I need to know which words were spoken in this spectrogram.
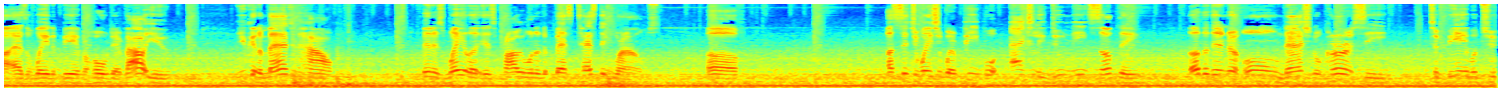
uh, as a way to be able to hold their value. You can imagine how Venezuela is probably one of the best testing grounds of a situation where people actually do need something other than their own national currency to be able to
